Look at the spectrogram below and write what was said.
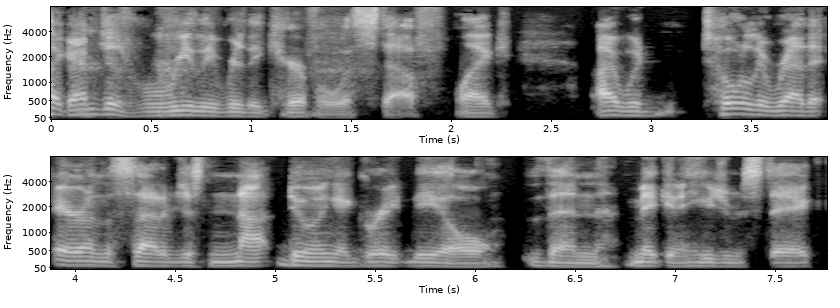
like I'm just really, really careful with stuff. Like I would totally rather err on the side of just not doing a great deal than making a huge mistake.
